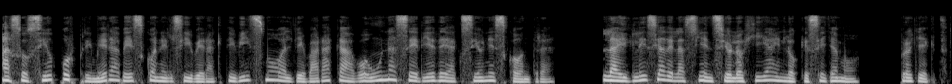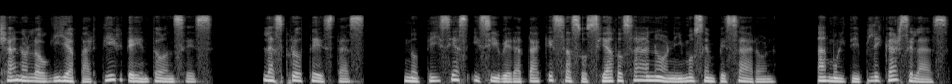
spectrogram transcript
asoció por primera vez con el ciberactivismo al llevar a cabo una serie de acciones contra la Iglesia de la Cienciología en lo que se llamó Project Chanology a partir de entonces. Las protestas, noticias y ciberataques asociados a anónimos empezaron a multiplicárselas.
